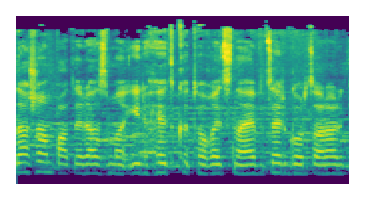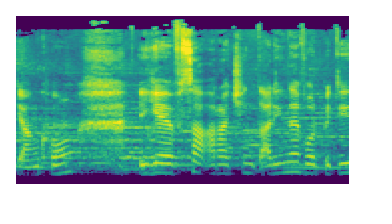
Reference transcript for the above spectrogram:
դաշան պատերազմը իր հետքը թողեց նաև ձեր գործարար կյանքում, եւ սա առաջին տարին է, որ պիտի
